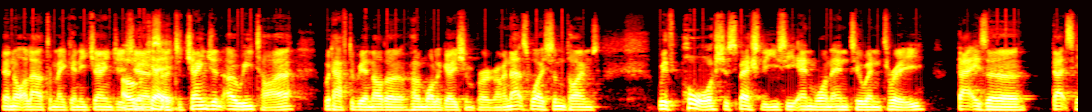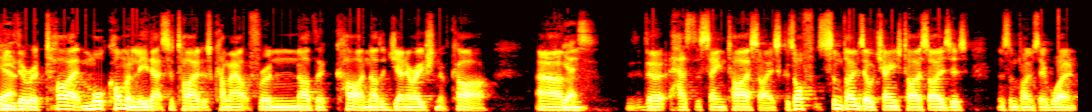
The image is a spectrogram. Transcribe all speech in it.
They're not allowed to make any changes. Okay. Yeah, so to change an OE tire would have to be another homologation program, and that's why sometimes with Porsche, especially, you see N1, N2, N3. That is a that's yeah. either a tire. More commonly, that's a tire that's come out for another car, another generation of car. Um, yes that has the same tire size because sometimes they'll change tire sizes and sometimes they won't.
